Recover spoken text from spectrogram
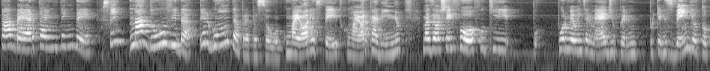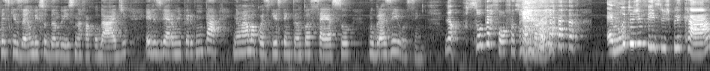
tá aberta a entender. Sim. Na dúvida, pergunta pra pessoa, com maior respeito, com maior carinho. Mas eu achei fofo que, por meu intermédio, porque eles veem que eu tô pesquisando e estudando isso na faculdade, eles vieram me perguntar. Não é uma coisa que eles têm tanto acesso no Brasil, assim. Não, super fofa sua mãe. é muito difícil explicar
